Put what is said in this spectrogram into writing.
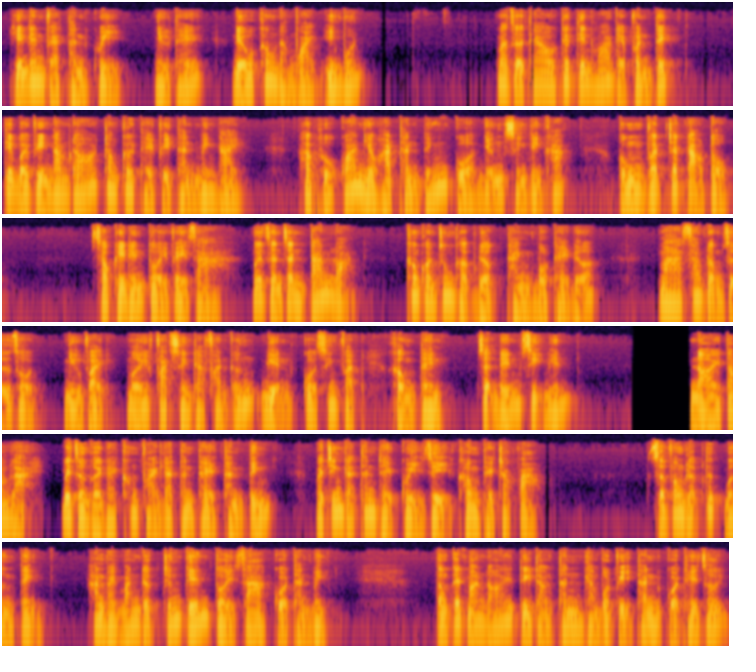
Hiện lên vẻ thần quỷ như thế đều không nằm ngoài ý muốn. Mà dựa theo thuyết tiến hóa để phân tích, thì bởi vì năm đó trong cơ thể vị thần minh này hấp thụ quá nhiều hạt thần tính của những sinh linh khác cùng vật chất đạo tổ. Sau khi đến tuổi về già mới dần dần tán loạn, không còn dung hợp được thành một thể nữa, mà dao động dữ dội, như vậy mới phát sinh ra phản ứng điện của sinh vật không tên dẫn đến dị biến. Nói tóm lại, bây giờ người này không phải là thân thể thần tính, mà chính là thân thể quỷ dị không thể chọc vào. Sở Phong lập tức bừng tỉnh, hắn may mắn được chứng kiến tuổi già của thần minh. Tổng kết mà nói tuy rằng thân là một vị thần của thế giới,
